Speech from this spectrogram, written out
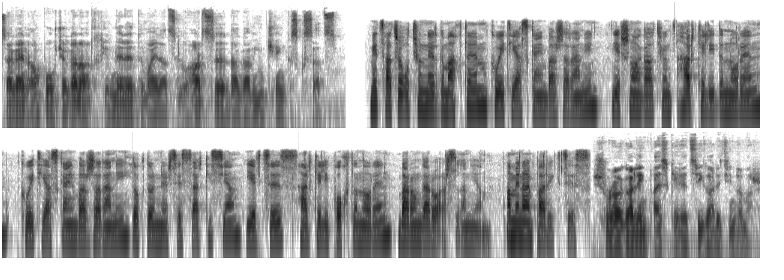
սակայն ամբողջական արխիվները թվայնացնելու հարցը դակավին չեն սկսած։ Մեծ հաջողություններ կմաղթեմ Քուեթի ասկային վարժարանին եւ շնորհակալություն հարկելի դնորեն Քուեթի ասկային վարժարանի դոկտոր Ներսես Սարգսյան եւ ցեզ հարկելի փոխտնորեն բարոն Գարո Արսլանյան։ Ամենայն բարիք ցեզ։ Շնորհակալ ենք այս գեղեցիկ արիթին համար։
